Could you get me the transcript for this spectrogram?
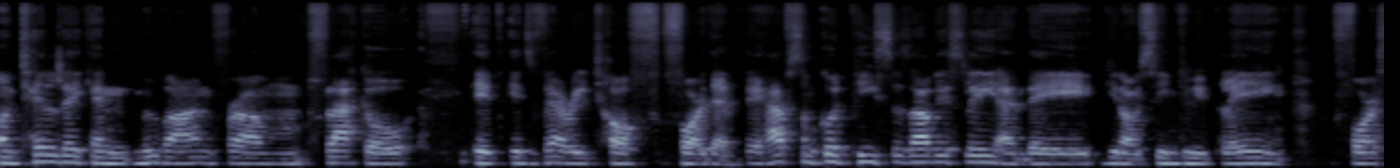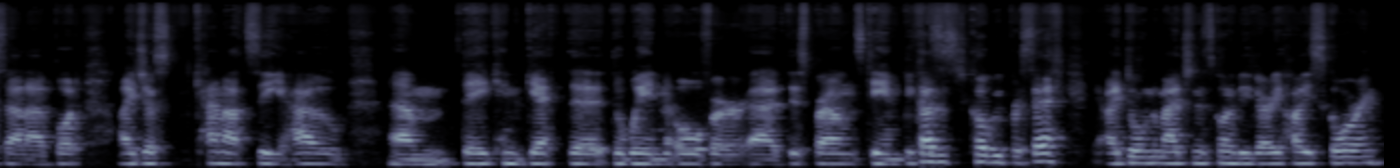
until they can move on from Flacco, it, it's very tough for them. They have some good pieces, obviously, and they you know seem to be playing for Salah, but I just cannot see how um, they can get the the win over uh, this Browns team because it's Kobe Brissett. I don't imagine it's going to be very high scoring.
